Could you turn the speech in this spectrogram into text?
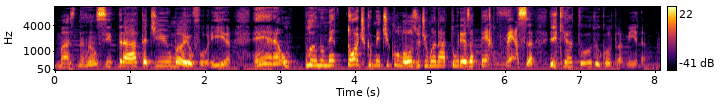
Mas não se trata de uma euforia, era um plano metódico e meticuloso de uma natureza perversa e que a tudo contamina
